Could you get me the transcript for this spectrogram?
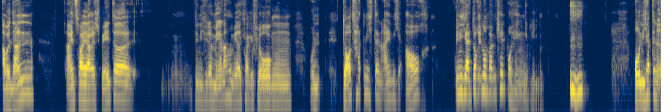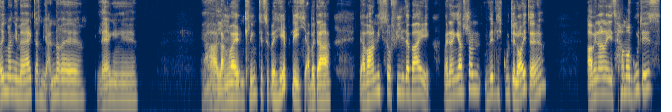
Aber dann, ein, zwei Jahre später, bin ich wieder mehr nach Amerika geflogen und dort hat mich dann eigentlich auch, bin ich halt doch immer beim Kenpo hängen geblieben. Mhm. Und ich habe dann irgendwann gemerkt, dass mich andere Lehrgänge, ja, langweilen klingt jetzt überheblich, aber da, da war nicht so viel dabei. Weil dann gab es schon wirklich gute Leute, aber wenn einer jetzt hammergut ist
